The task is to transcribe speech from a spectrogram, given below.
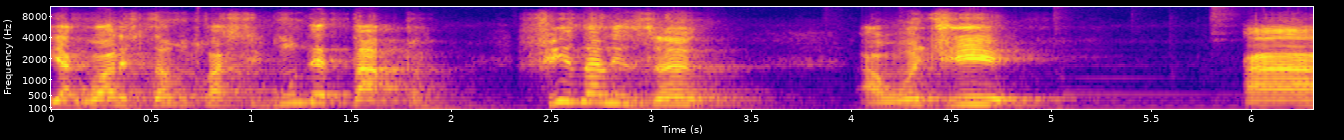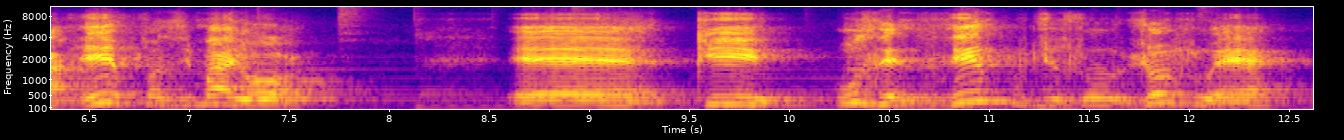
e agora estamos com a segunda etapa, finalizando, aonde a ênfase maior é que os exemplos de Josué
